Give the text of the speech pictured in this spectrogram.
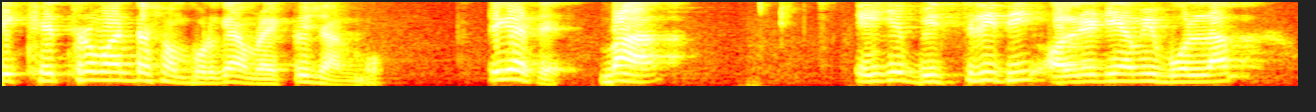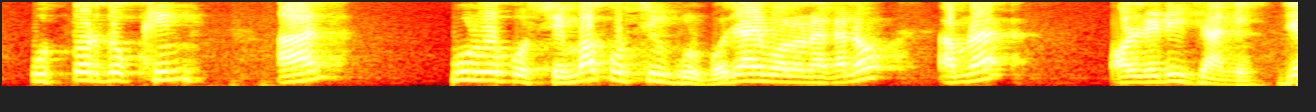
এই ক্ষেত্রমানটা সম্পর্কে আমরা একটু জানব। ঠিক আছে? বা এই যে বিস্তৃতি অলরেডি আমি বললাম, উত্তর, দক্ষিণ আর পূর্ব, পশ্চিম বা পশ্চিম, পূর্ব, যাই বলো না কেন, আমরা অলরেডি জানি যে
